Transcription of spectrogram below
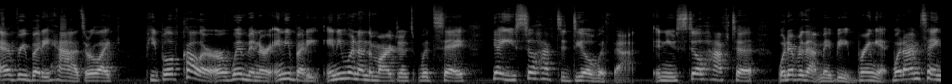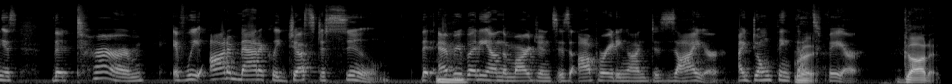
everybody has, or like people of color or women or anybody, anyone on the margins would say, yeah, you still have to deal with that. And you still have to, whatever that may be, bring it. What I'm saying is the term, if we automatically just assume that Mm-hmm. everybody on the margins is operating on desire, I don't think that's Right. fair. Got it.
